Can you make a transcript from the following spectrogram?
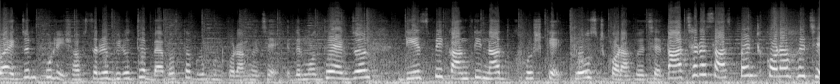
কয়েকজন পুলিশ অফিসারের বিরুদ্ধে ব্যবস্থা গ্রহণ করা হয়েছে। এদের মধ্যে একজন ডিএসপি কান্তিনাথ ঘোষকে ক্লোজড করা হয়েছে। তাছাড়া সাসপেন্ড করা হয়েছে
